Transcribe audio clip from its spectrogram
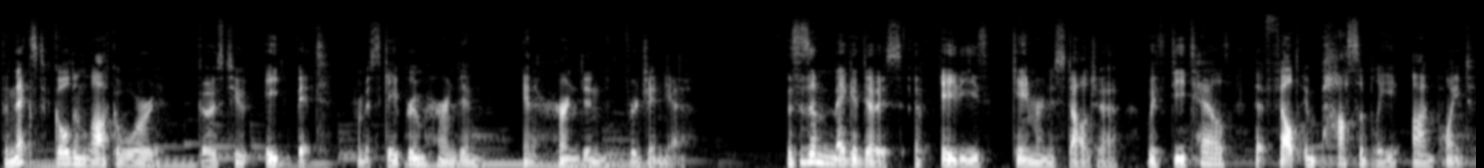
The next Golden Lock Award goes to 8 Bit from Escape Room Herndon in Herndon, Virginia. This is a megadose of 80s gamer nostalgia with details that felt impossibly on point.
